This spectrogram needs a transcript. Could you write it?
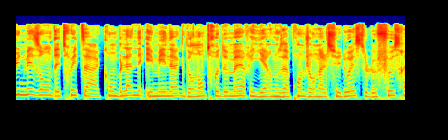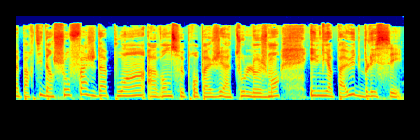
Une maison détruite à Comblanne et Ménac dans l'entre-deux-mer. Hier, nous apprend le journal Sud-Ouest, le feu serait parti d'un chauffage d'appoint avant de se propager à tout le logement. Il n'y a pas eu de blessés.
